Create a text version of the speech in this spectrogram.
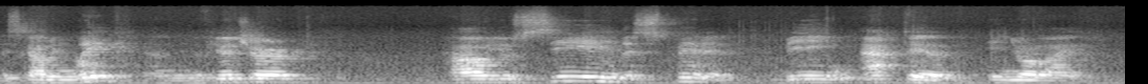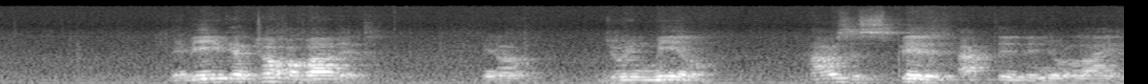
this coming week and in the future how you see the Spirit being active in your life. Maybe you can talk about it, you know, during meal. How is the Spirit active in your life?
